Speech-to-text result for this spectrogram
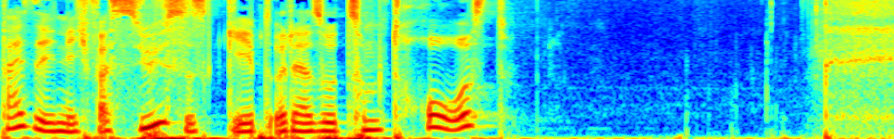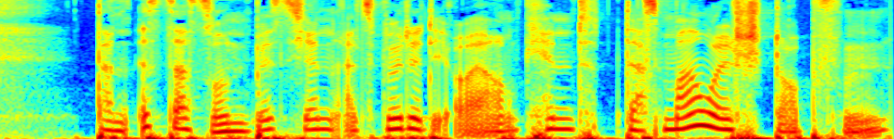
weiß ich nicht, was Süßes gibt oder so zum Trost, dann ist das so ein bisschen, als würdet ihr eurem Kind das Maul stopfen.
